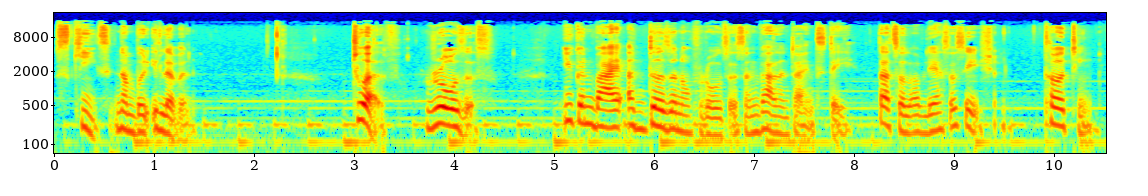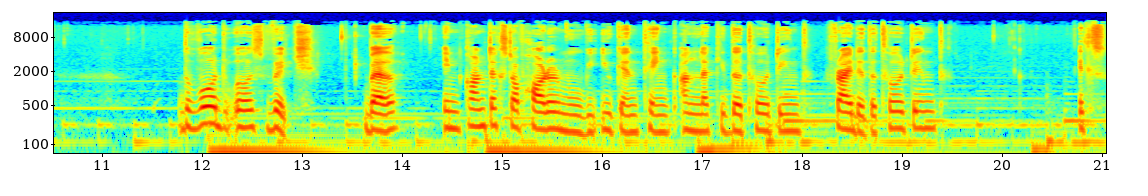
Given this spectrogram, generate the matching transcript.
skis number 11 12. Roses. You can buy a dozen of roses on Valentine's Day. That's a lovely association. 13. The word was witch. Well, in context of horror movie, you can think Unlucky the 13th, Friday the 13th. It's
